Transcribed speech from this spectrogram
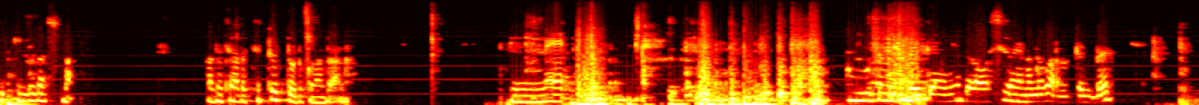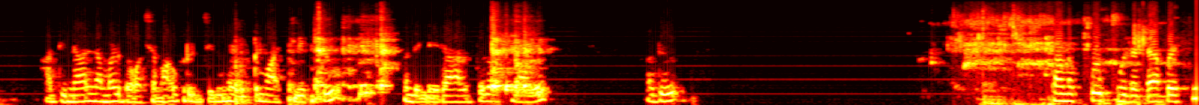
ചിക്കന്റെ കഷ്ണം. അത് ചതച്ചിട്ട് ഇട്ട് കൊടുക്കുന്നതാണ്. പിന്നെ ദോശ വേണമെന്ന് പറഞ്ഞിട്ടുണ്ട്. അതിനാൽ നമ്മൾ ദോശമാവ് ഫ്രിഡ്ജിൽ നിന്ന് എടുത്ത് മാറ്റി വെച്ചു. അതില്ലേ രാവിലത്തെ ദോശമാവ്. അത് തണുപ്പ് ഇടട്ടെ അപ്പോഴേക്ക്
